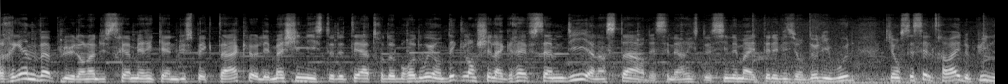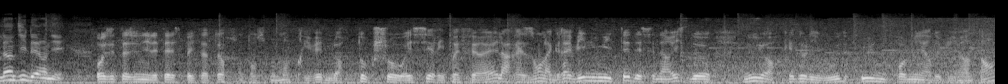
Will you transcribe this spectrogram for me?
Rien ne va plus dans l'industrie américaine du spectacle. Les machinistes de théâtre de Broadway ont déclenché la grève samedi, à l'instar des scénaristes de cinéma et télévision d'Hollywood qui ont cessé le travail depuis lundi dernier. Aux États-Unis, les téléspectateurs sont en ce moment privés de leur talk show et séries préférées. La raison, la grève illimitée des scénaristes de New York et d'Hollywood, une première depuis 20 ans.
